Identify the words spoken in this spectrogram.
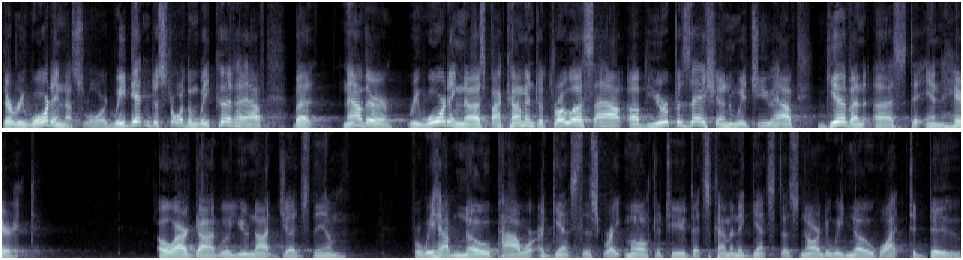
They're rewarding us, Lord. We didn't destroy them, we could have, but now they're rewarding us by coming to throw us out of your possession, which you have given us to inherit. O oh, our God, will you not judge them? For we have no power against this great multitude that's coming against us, nor do we know what to do,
